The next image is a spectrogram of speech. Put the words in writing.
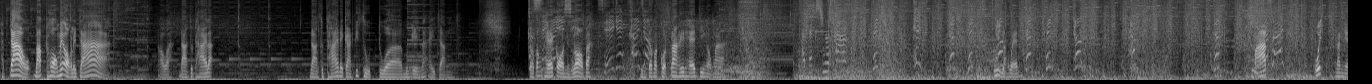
พระเจ้า บัฟทองไม่ออกเลยจ้า เอาวะด่านสุดท้ายละ ด่านสุดท้ายในการพิสูจน์ตัวมึงเองนะไอจัง เราต้องแพ้ก่อนหนึ่งรอบปะถึงจะปรากฏร่างที่แท้จริงออกมา อุ้ยหลังแหวนปาดอุ้ย นั่นไง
